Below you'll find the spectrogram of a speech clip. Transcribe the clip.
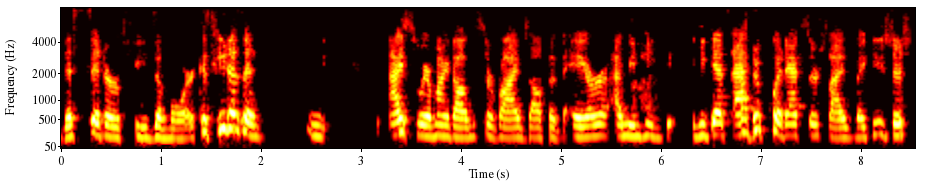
the sitter feeds him more because he doesn't I swear my dog survives off of air. I mean, he he gets adequate exercise, but he's just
